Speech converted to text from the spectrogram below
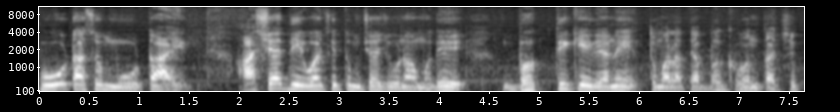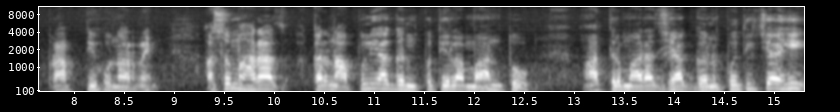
पोट असं मोठं आहे. अशा देवाची तुमच्या जीवनामध्ये भक्ती केल्याने तुम्हाला त्या भगवंताची प्राप्ती होणार नाही. असं महाराज कारण आपण या गणपतीला मानतो. मात्र महाराज ह्या गणपतीच्याही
